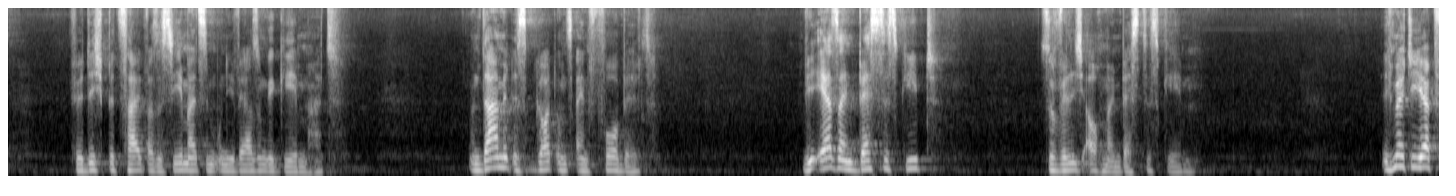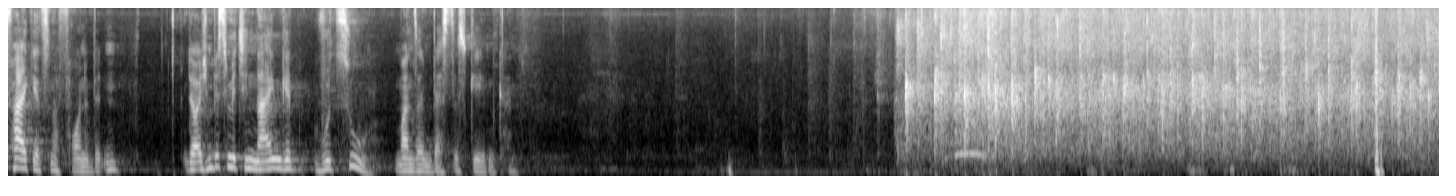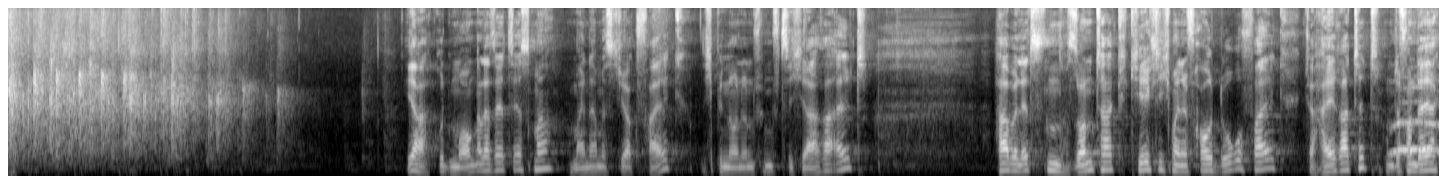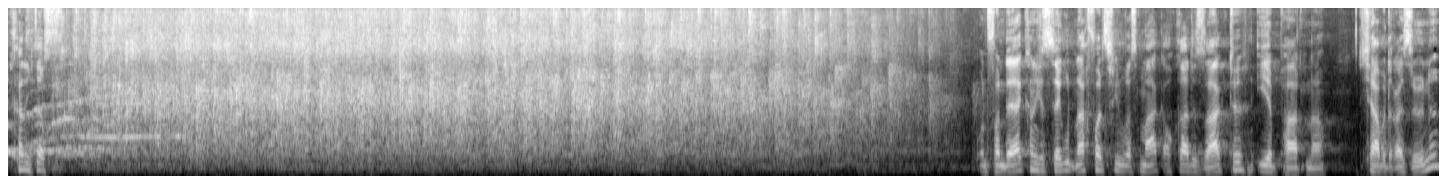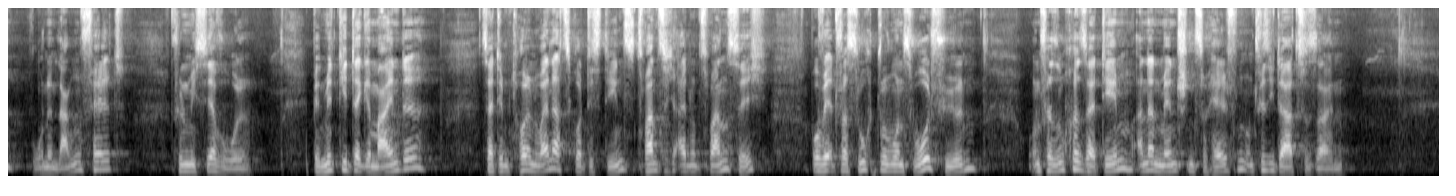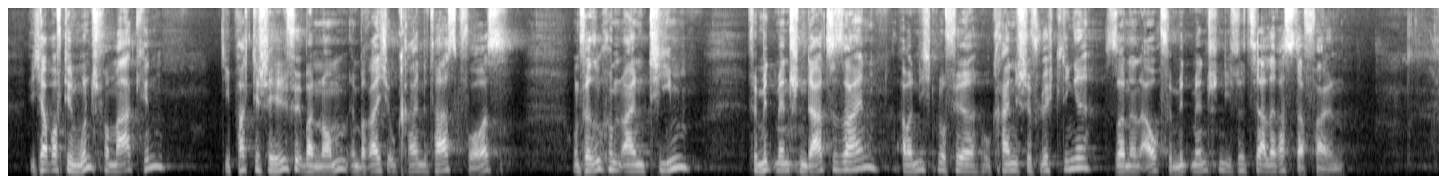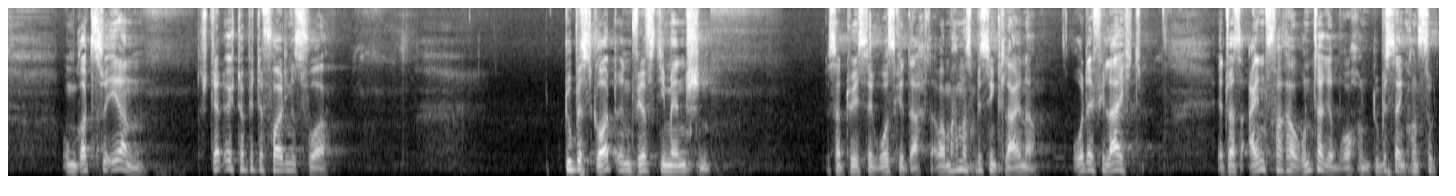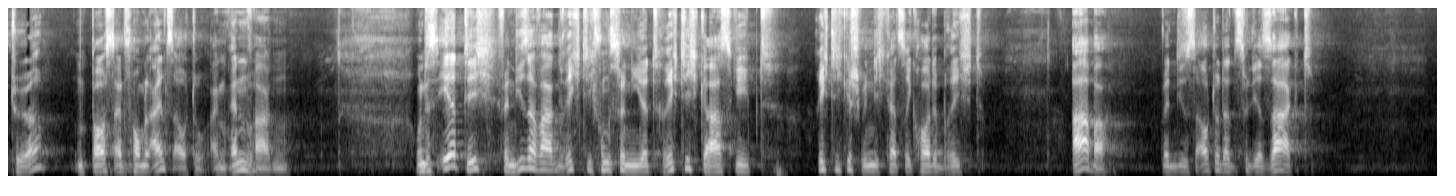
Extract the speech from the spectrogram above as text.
für dich bezahlt, was es jemals im Universum gegeben hat. Und damit ist Gott uns ein Vorbild. Wie er sein Bestes gibt, so will ich auch mein Bestes geben. Ich möchte Jörg Falk jetzt nach vorne bitten, der euch ein bisschen mit hineingibt, wozu man sein Bestes geben kann. Ja, guten Morgen allerseits erstmal. Mein Name ist Jörg Falk. Ich bin 59 Jahre alt. Habe letzten Sonntag kirchlich meine Frau Doro Falk geheiratet und von daher kann ich das. Von daher kann ich es sehr gut nachvollziehen, was Marc auch gerade sagte, Ehepartner. Ich habe drei Söhne, wohne in Langenfeld, fühle mich sehr wohl. Bin Mitglied der Gemeinde, seit dem tollen Weihnachtsgottesdienst 2021, wo wir etwas suchten, wo wir uns wohlfühlen und versuche seitdem anderen Menschen zu helfen und für sie da zu sein. Ich habe auf den Wunsch von Mark hin die praktische Hilfe übernommen im Bereich Ukraine Taskforce und versuche mit meinem Team für Mitmenschen da zu sein, aber nicht nur für ukrainische Flüchtlinge, sondern auch für Mitmenschen, die soziale Raster fallen. Um Gott zu ehren, stellt euch doch bitte Folgendes vor. Du bist Gott und wirfst die Menschen. Ist natürlich sehr groß gedacht, aber machen wir es ein bisschen kleiner. Oder vielleicht etwas einfacher runtergebrochen. Du bist ein Konstrukteur und baust ein Formel-1-Auto, einen Rennwagen. Und es ehrt dich, wenn dieser Wagen richtig funktioniert, richtig Gas gibt, richtig Geschwindigkeitsrekorde bricht. Aber wenn dieses Auto dann zu dir sagt,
